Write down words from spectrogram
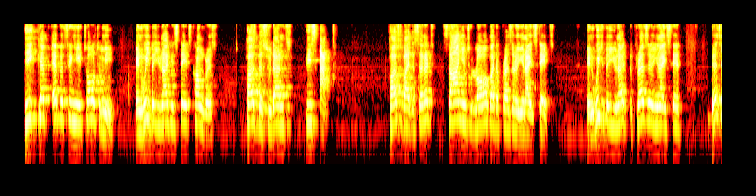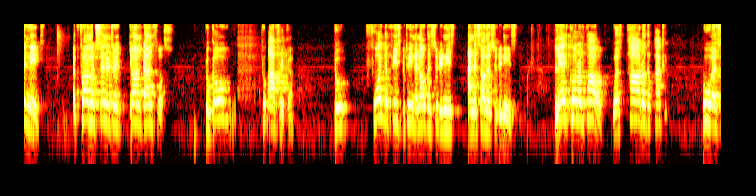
He kept everything he told to me, in which the United States Congress passed the Sudan Peace Act, passed by the Senate, signed into law by the President of the United States, in which the, United, the President of the United States designates a former Senator John Danforth to go to Africa to forge the peace between the Northern Sudanese and the Southern Sudanese. Led Colin Powell was part of the party who was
